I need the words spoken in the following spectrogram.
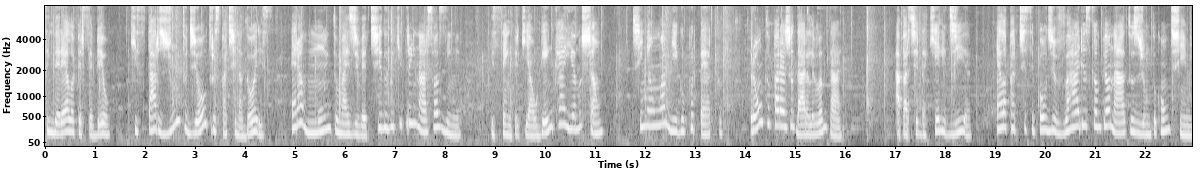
Cinderela percebeu que estar junto de outros patinadores era muito mais divertido do que treinar sozinha. E sempre que alguém caía no chão, tinha um amigo por perto, pronto para ajudar a levantar. A partir daquele dia, ela participou de vários campeonatos junto com o time,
